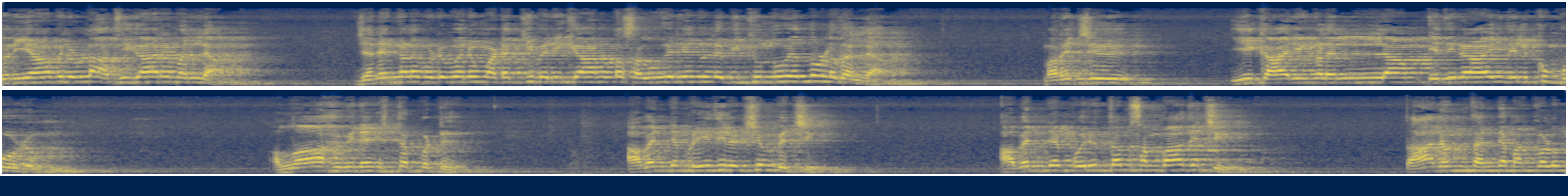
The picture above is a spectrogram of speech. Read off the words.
ദുനിയാവിലുള്ള അധികാരമല്ല. ജനങ്ങളെ മുഴുവനും അടക്കി ഭരിക്കാനുള്ള സൗകര്യങ്ങൾ ലഭിക്കുന്നു എന്നുള്ളതല്ല. മറിച്ച് ഈ കാര്യങ്ങളെല്ലാം എതിരായി നിൽക്കുമ്പോഴും അള്ളാഹുവിനെ ഇഷ്ടപ്പെട്ട് അവന്റെ പ്രീതി ലക്ഷ്യം വെച്ച് അവന്റെ പൊരുത്തം സമ്പാദിച്ച് താനും തന്റെ മക്കളും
